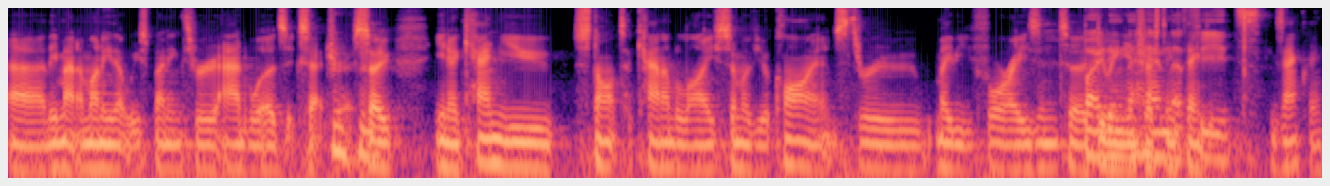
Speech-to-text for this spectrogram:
uh, the amount of money that we're spending through AdWords, etc. So, you know, can you start to cannibalize some of your clients through maybe forays into Biting doing interesting things? feeds. Exactly.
